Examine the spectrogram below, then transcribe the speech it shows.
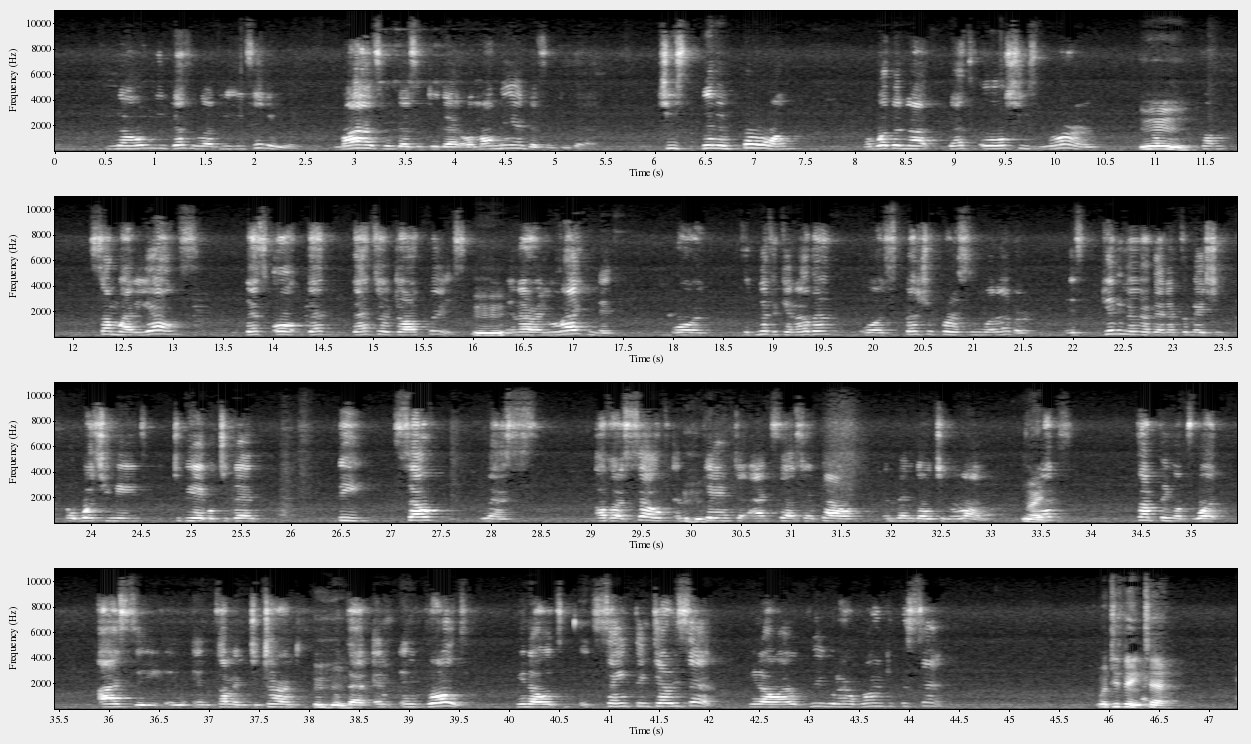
No, he doesn't love you. He's hitting you. My husband doesn't do that, or my man doesn't do that. She's been informed on whether or not that's all she's learned Mm. from somebody else. That's all. That that's her dark place, Mhm. and her enlightenment, or significant other, or special person, whatever, is giving her that information of what she needs to be able to then be selfless of herself and begin to access her power and then go to the light. Right. That's something of what I see in, in coming to terms Mhm. with that and, and growth. You know, it's it's same thing Terry said. You know, I agree with her one hundred percent. What do you think, Ted?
